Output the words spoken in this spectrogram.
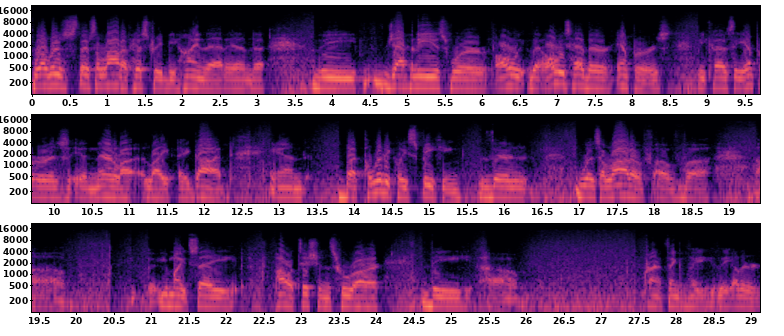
Well, there's there's a lot of history behind that, and uh, the Japanese were always they always had their emperors because the emperor is in their light a god, and but politically speaking, there was a lot of, of uh, uh, you might say, politicians who are the uh, trying to think of the, the other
